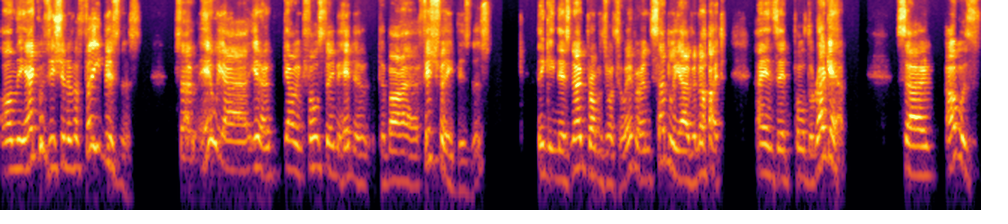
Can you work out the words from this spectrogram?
on the acquisition of a feed business. So here we are, you know, going full steam ahead to, to buy a fish feed business, thinking there's no problems whatsoever. And suddenly overnight, ANZ pulled the rug out. So I was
